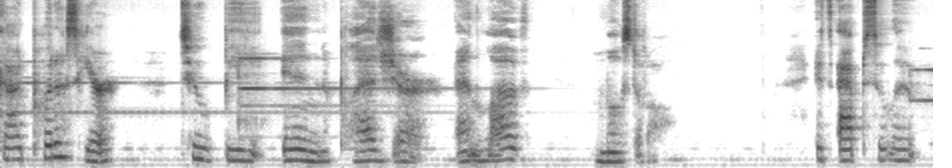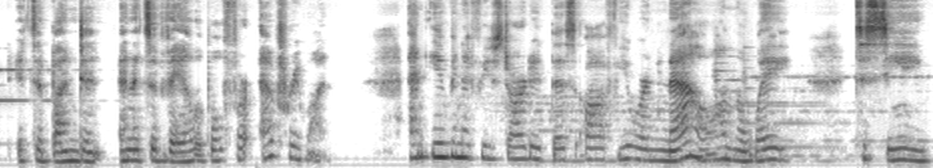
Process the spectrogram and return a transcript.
God put us here to be in pleasure and love most of all. It's absolute, it's abundant, and it's available for everyone. And even if you started this off, you are now on the way to seeing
